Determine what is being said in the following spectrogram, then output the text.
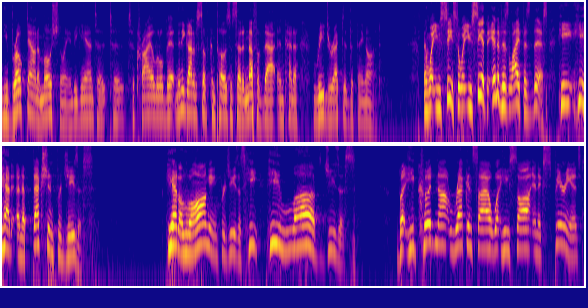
And he broke down emotionally and began to, to, to cry a little bit. And then he got himself composed and said, Enough of that, and kind of redirected the thing on. And what you see, so what you see at the end of his life is this he, he had an affection for Jesus. He had a longing for Jesus. He, he loved Jesus. But he could not reconcile what he saw and experienced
